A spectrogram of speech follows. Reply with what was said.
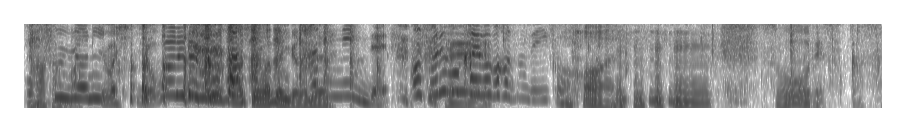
おばさすがに、まあ、呼ばれればいいかもしれませんけどね。三人で。まあそれも会話が弾んでいいかもはい、うんそうですか。そ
